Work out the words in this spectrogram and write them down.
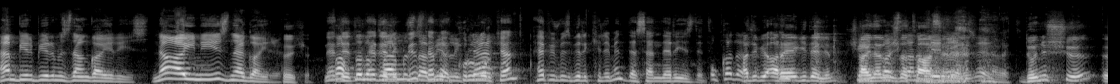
hem birbirimizden gayrıyız. Ne aynıyız ne gayrı. Peki. Ne, dedi, ne dedik biz değil birlikte- Kurulurken hepimiz bir kilimin desenleriyiz dedik. O kadar. Hadi bir araya gidelim. Çaylarımızı da tazeleyelim. evet. Evet. Dönüşü e,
